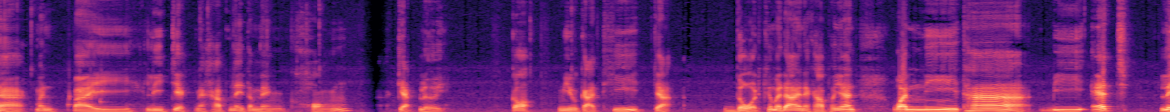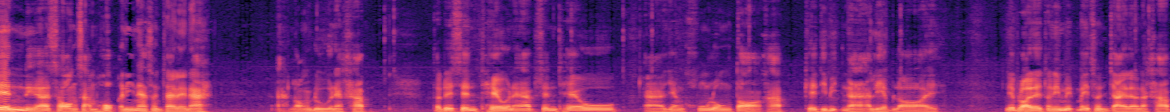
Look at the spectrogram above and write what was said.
จากมันไป reject นะครับ ในตำแหน่งของแก็บเลย ก็มีโอกาสที่จะโดดขึ้นมาได้นะครับ เพราะฉะนั้นวันนี้ถ้า BH เล่นเหนือ 236 อันนี้น่าสนใจเลยนะ อลองดูนะครับ ต่อด้วยเซนเทลนะครับเซนเทลอยังคงลงต่อครับ KTB หนาเรียบร้อย เรียบร้อยเลยตรงนี้ไม่ไม่สนใจแล้วนะครับ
